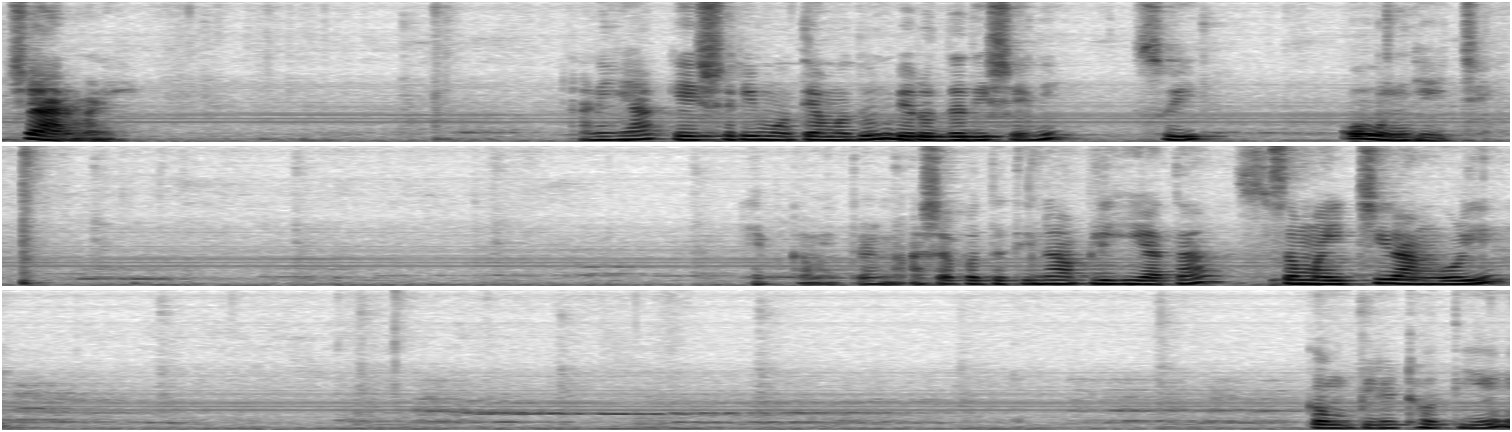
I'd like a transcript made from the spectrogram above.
चार मणी. आणि ह्या केशरी मोत्यामधून विरुद्ध दिशेने सुई ओवून घ्यायची. कारण अशा पद्धतीनं आपली ही आता समईची रांगोळी कंप्लीट होतीये.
